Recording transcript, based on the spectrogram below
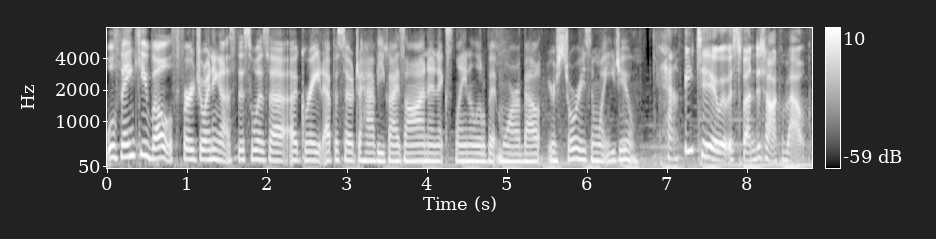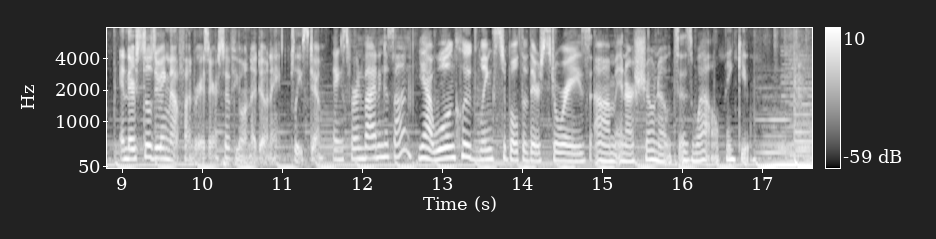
Well, thank you both for joining us. This was a, a great episode to have you guys on and explain a little bit more about your stories and what you do. Happy to. It was fun to talk about. And they're still doing that fundraiser. So if you want to donate, please do. Thanks for inviting us on. Yeah, we'll include links to both of their stories um, in our show notes as well. Thank you.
